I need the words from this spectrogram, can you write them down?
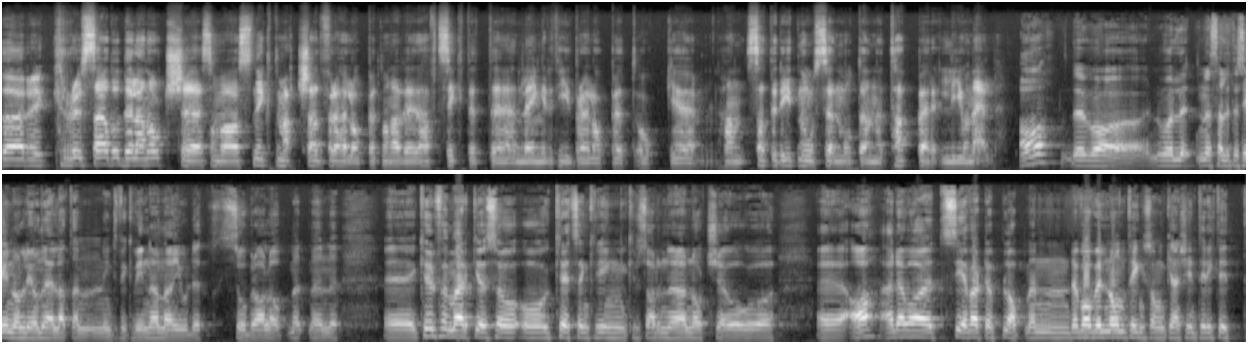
där Cruzado de la Noche, eh, som var snyggt matchad för det här loppet, man hade haft siktet eh, en längre tid på det här loppet, och eh, han satte dit nosen mot en tapper Lionel. Ja, det var, det var nästan lite synd om Lionel att han inte fick vinna när han gjorde ett så bra lopp. Men, men eh, kul för Marcus och, och kretsen kring Cruzado de la Noche. Och, och ja, det var ett sevärt upplopp, men det var väl någonting som kanske inte riktigt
